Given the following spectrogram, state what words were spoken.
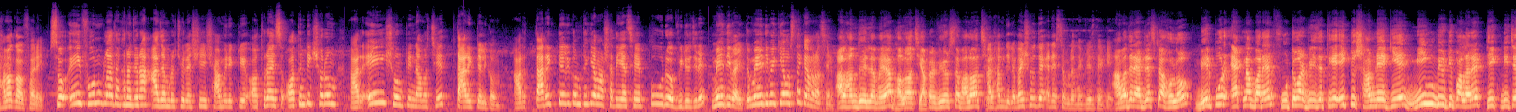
ধামাকা অফারে সো এই ফোনগুলো দেখানোর জন্য আজ আমরা চলে আসি শাওমির একটি অথরাইজ অথেন্টিক শোরুম আর এই শোরুমটির নাম হচ্ছে তারেক টেলিকম। আর তারেক টেলিকম থেকে আমার সাথে আছে পুরো ভিডিও জুড়ে মেহেদি ভাই। তো মেহেদি ভাই কি অবস্থা? কেমন আছেন? আলহামদুলিল্লাহ ভাইয়া ভালো আছি। আপনার ভিউয়ার্সরা ভালো আছে? আলহামদুলিল্লাহ। ভাই শুধু অ্যাড্রেসটা বলে দেন পেজ থেকে আমাদের অ্যাড্রেসটা হলো মিরপুর এক নম্বরের ফুটওভার ব্রিজের থেকে একটু সামনে এগিয়ে মিং বিউটি পার্লারের ঠিক নিচে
